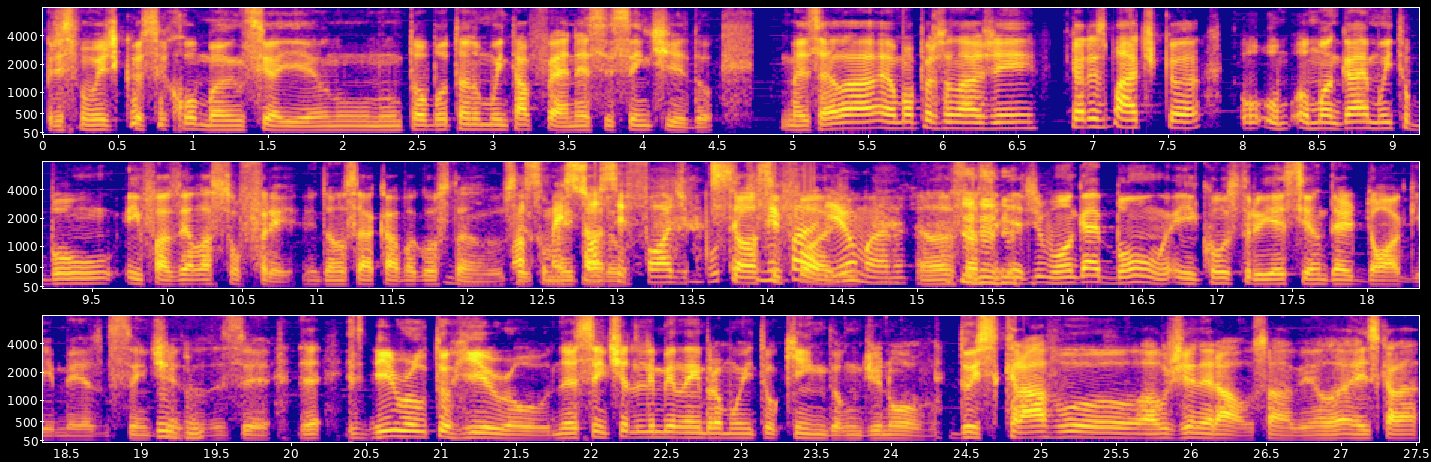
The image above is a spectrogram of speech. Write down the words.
principalmente com esse romance aí. Eu não, não tô botando muita fé nesse sentido. Mas ela é uma personagem carismática. O, o- o mangá é muito bom em fazer ela sofrer, então você acaba gostando. Vocês Nossa, mas só comentaram- se fode. Puta Só que se me pariu, fode. mano. ela só se- o mangá é bom em construir esse underdog mesmo, nesse sentido. Desse, de- zero to hero. Nesse sentido, ele me lembra muito o Kingdom, de novo. Do escravo ao general, sabe? Ela, é isso que ela,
